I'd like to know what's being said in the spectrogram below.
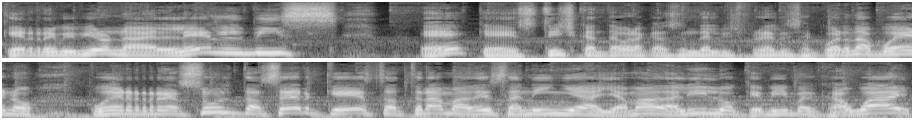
que revivieron a Elvis ¿eh? que Stitch cantaba una canción de Elvis Presley, ¿se acuerda? Bueno, pues resulta ser que esta trama de esa niña llamada Lilo que vive en Hawái,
